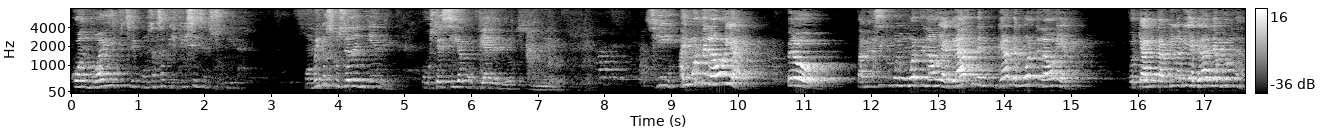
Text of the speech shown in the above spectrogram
cuando hay circunstancias difíciles en su vida, momentos que usted no entiende, usted siga confiando en Dios. Sí, hay muerte en la olla, pero también así como hay muerte en la olla, grande, grande muerte en la olla, porque también había grande hambruna.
